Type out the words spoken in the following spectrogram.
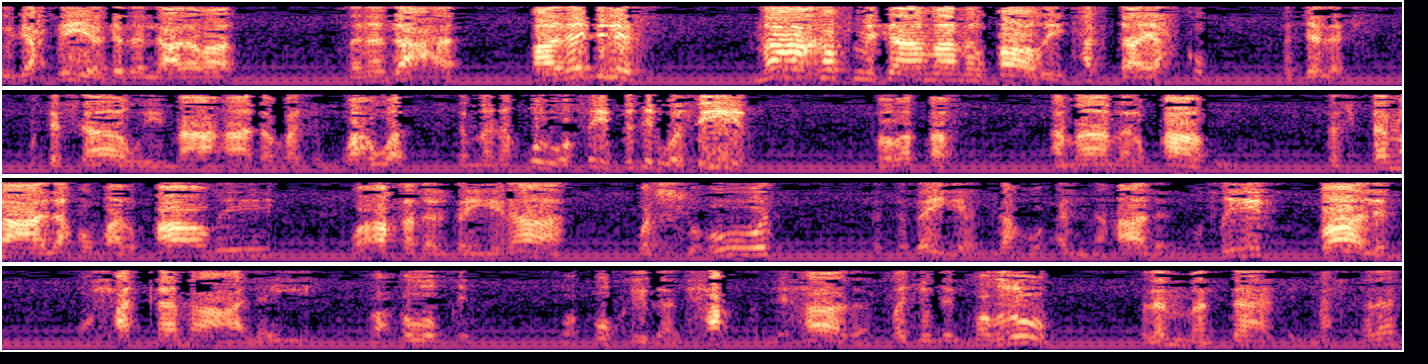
القحفية كذا اللي على رأسك. فنزعها. قال اجلس مع خصمك أمام القاضي حتى يحكم. فجلس متساوي مع هذا الرجل. وهو لما نقول وصيف مثل وزير. فوقف أمام القاضي. فاستمع لهما القاضي وأخذ البينات والشهود فتبين له أن هذا الوصيف ظالم وحكم عليه وعوقب وأخذ الحق لهذا الرجل المظلوم. فلما انتهت المسألة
